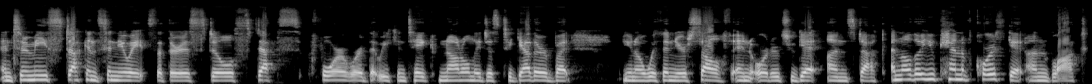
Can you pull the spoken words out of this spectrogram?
and to me stuck insinuates that there is still steps forward that we can take not only just together but you know, within yourself in order to get unstuck. And although you can, of course, get unblocked,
